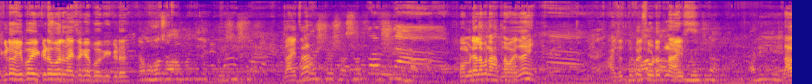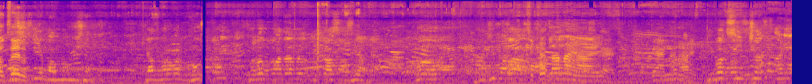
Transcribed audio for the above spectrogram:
तिकडं हे बघ इकडे वर जायचं काय बघ इकडं? जायचा? कोंबड्याला पण हात लावायचा आहे. आयचं तू काय सोडत नाहीस. लाव चल शिकतला नाही आहे. बॅनर आहे. ठिबक सिंचन आणि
